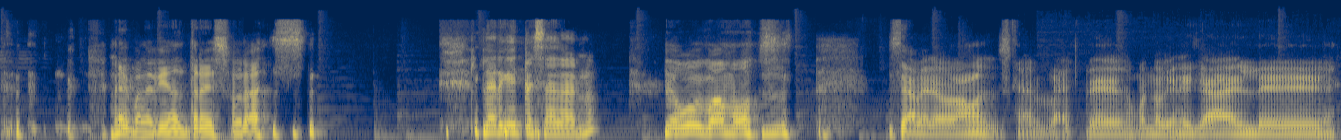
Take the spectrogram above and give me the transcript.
Me parecían tres horas. Larga y pesada, ¿no? Uy, vamos. O sea, pero vamos, eh, cuando viene ya el de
